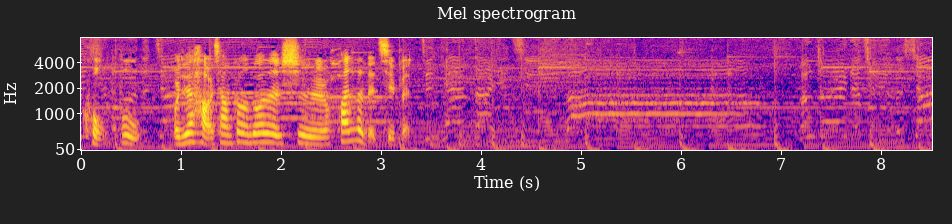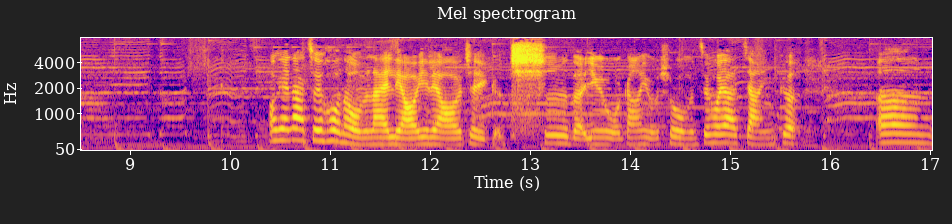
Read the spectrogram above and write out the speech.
恐怖，我觉得好像更多的是欢乐的气氛。OK，那最后呢，我们来聊一聊这个吃的，因为我刚刚有说我们最后要讲一个，嗯，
